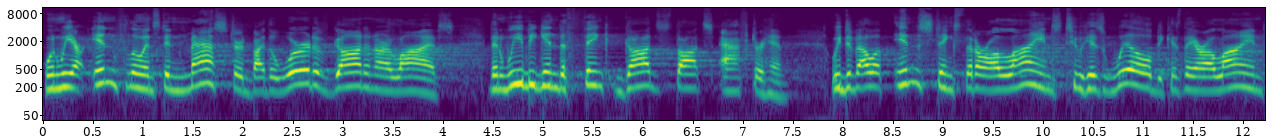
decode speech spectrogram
When we are influenced and mastered by the Word of God in our lives, then we begin to think God's thoughts after Him. We develop instincts that are aligned to His will because they are aligned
